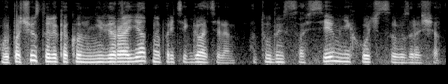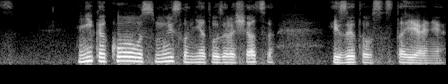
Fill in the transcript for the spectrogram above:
Вы почувствовали, как он невероятно притягателен. Оттуда совсем не хочется возвращаться. Никакого смысла нет возвращаться из этого состояния.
